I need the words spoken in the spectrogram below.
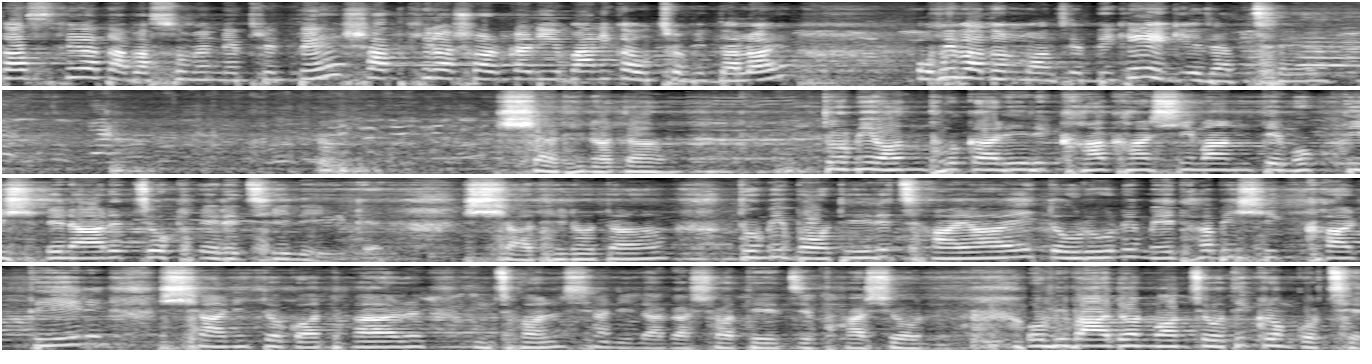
তাসফিয়া তাবাসুমের নেতৃত্বে সাতক্ষীরা সরকারি বালিকা উচ্চ বিদ্যালয় অভিবাদন মঞ্চের দিকে এগিয়ে যাচ্ছে। স্বাধীনতা তুমি অন্ধকারের খাঁ খাঁ সীমান্তে মুক্তি সেনার চোখের ঝিলিক। স্বাধীনতা, তুমি বটের ছায়ায় তরুণ মেধাবী শিক্ষার্থীর শানিত কথার ঝলসানি লাগা সতেজ ভাষণ। অভিবাদন মঞ্চ অতিক্রম করছে।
